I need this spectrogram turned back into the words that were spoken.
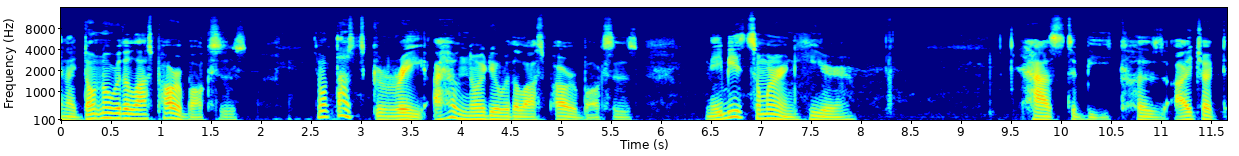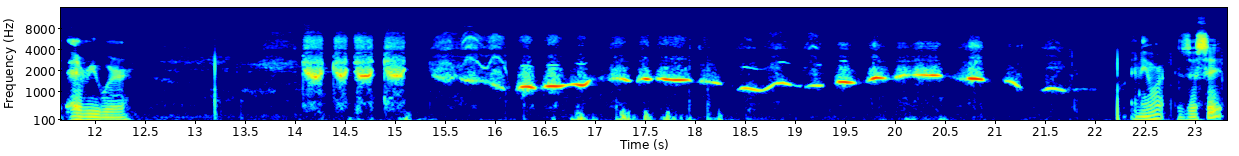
and I don't know where the last power box is. You know, that's great. I have no idea where the last power box is. Maybe it's somewhere in here. Has to be, because I checked everywhere. Anywhere? Is this it?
